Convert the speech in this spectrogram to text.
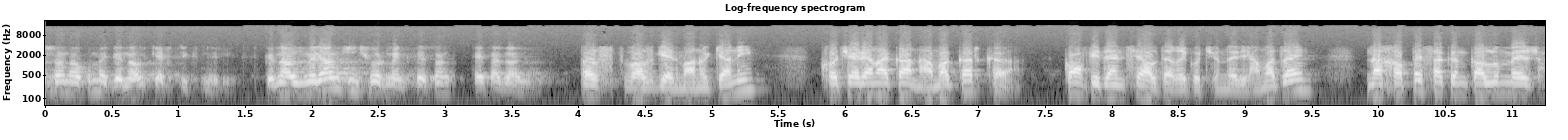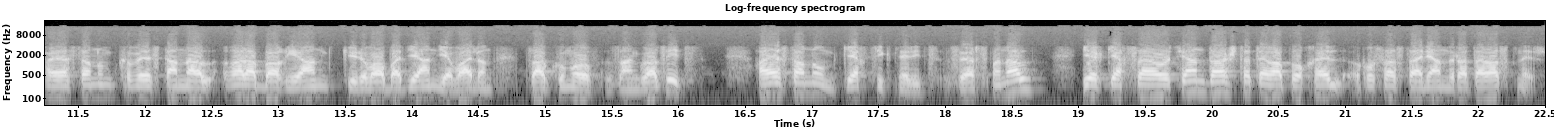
նշանակում է գնալ կեղծիքների։ Գնալ նրան, ինչ որ մենք տեսանք հետագայում։ Ըստ Վազգեն Մանուկյանի, Քոչարյանական համակարգը կոնֆիդենցիալ տեղեկությունների համաձայն նախապես ակնկալում էր Հայաստանում քվեստանալ Ղարաբաղյան, Կիրովաբադյան եւ այլն ցակումով զանգվածից, Հայաստանում կեղծիքներից զերծ մնալ եւ կեղծարարության դաշտը տեղափոխել ռուսաստանյան հրատարակներ։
